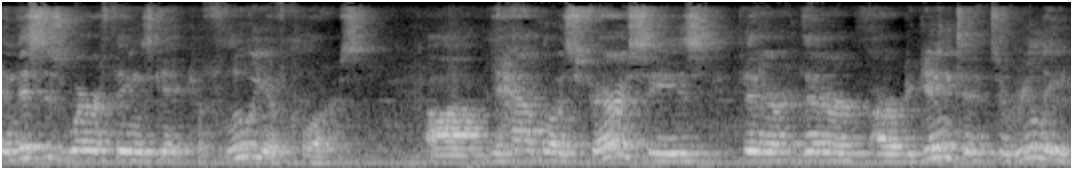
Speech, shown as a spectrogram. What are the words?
And this is where things get kaflooey, of course. Uh, you have those Pharisees that are that are, are beginning to, to really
